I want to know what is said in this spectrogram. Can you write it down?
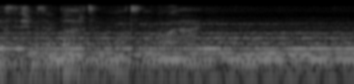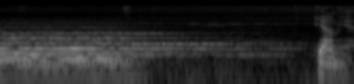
Jesteśmy tak bardzo mocno kochani. Ja mnie.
